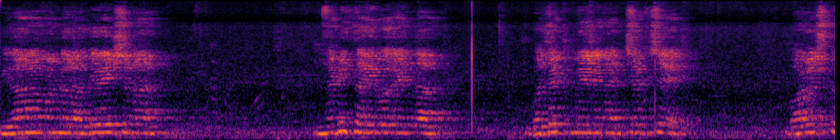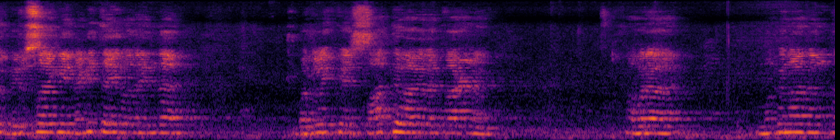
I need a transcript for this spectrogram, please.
ವಿಧಾನಮಂಡಲ ಅಧಿವೇಶನ ನಡೀತಾ ಇರುವುದರಿಂದ ಬಜೆಟ್ ಮೇಲಿನ ಚರ್ಚೆ ಬಹಳಷ್ಟು ಬಿರುಸಾಗಿ ನಡೀತಾ ಇರುವುದರಿಂದ ಬರಲಿಕ್ಕೆ ಸಾಧ್ಯವಾಗದ ಕಾರಣ ಅವರ ಮಗನಾದಂಥ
